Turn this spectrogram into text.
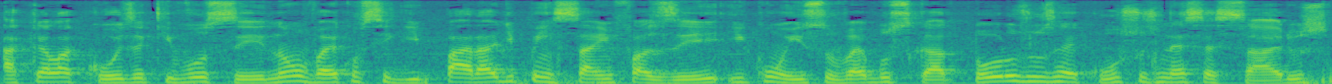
aquela coisa que você não vai conseguir parar de pensar em fazer e com isso vai buscar todos os recursos necessários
